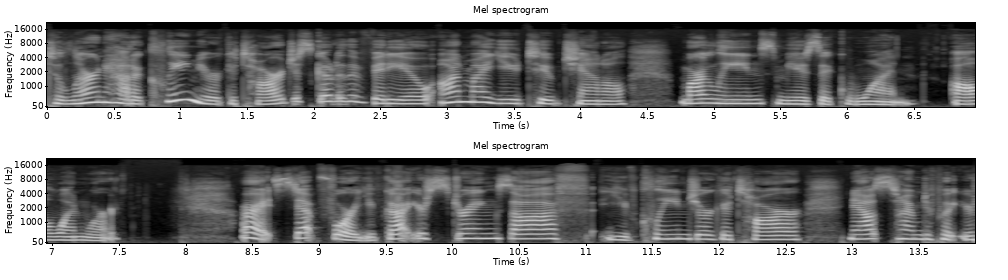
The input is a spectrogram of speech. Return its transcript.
To learn how to clean your guitar, just go to the video on my YouTube channel, Marlene's Music One, all one word. All right, step four you've got your strings off, you've cleaned your guitar. Now it's time to put your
